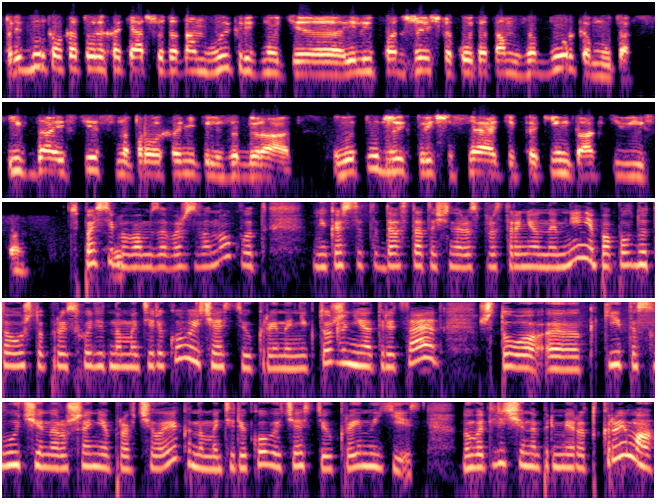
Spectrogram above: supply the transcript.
Придурков, которые хотят что-то там выкрикнуть э, или поджечь какой-то там забор кому-то, их, да, естественно, правоохранители забирают. И вы тут же их причисляете к каким-то активистам. Спасибо вам за ваш звонок. Вот, мне кажется, это достаточно распространенное мнение по поводу того, что происходит на материковой части Украины. Никто же не отрицает, что э, какие-то случаи нарушения прав человека на материковой части Украины есть. Но в отличие, например, от Крыма,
